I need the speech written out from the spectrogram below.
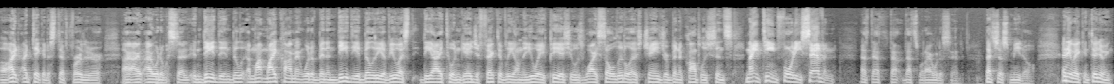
Uh, I'd, I'd, take it a step further. I, I would have said, indeed, the ability, my, my, comment would have been, indeed, the ability of USDI to engage effectively on the UAP issue is why so little has changed or been accomplished since 1947. That's, that's, that, that's what I would have said. That's just me, though. Anyway, continuing.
